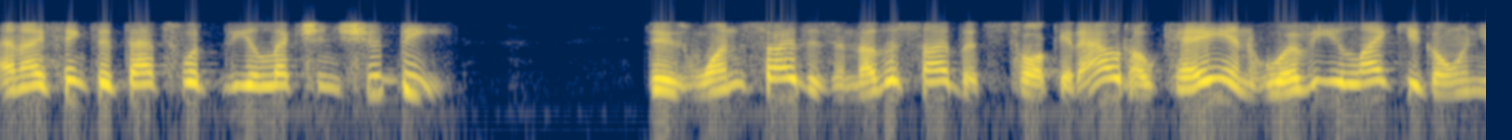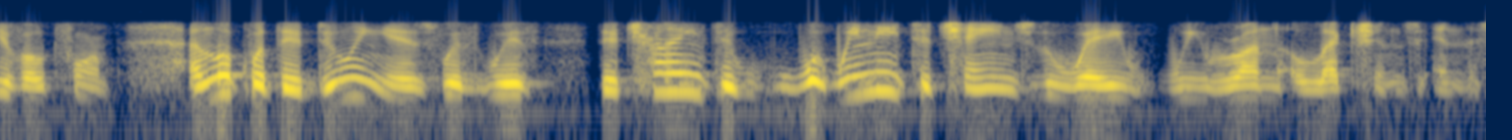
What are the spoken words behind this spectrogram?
and I think that that's what the election should be. There's one side, there's another side. Let's talk it out, okay? And whoever you like, you go and you vote for them. And look, what they're doing is with with they're trying to. What we need to change the way we run elections in this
